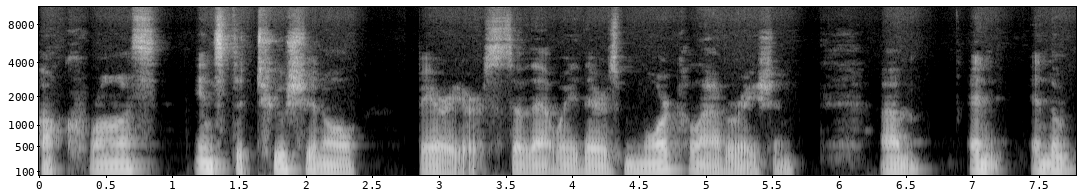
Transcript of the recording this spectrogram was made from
across institutional barriers. So that way there's more collaboration. Um, and and the,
